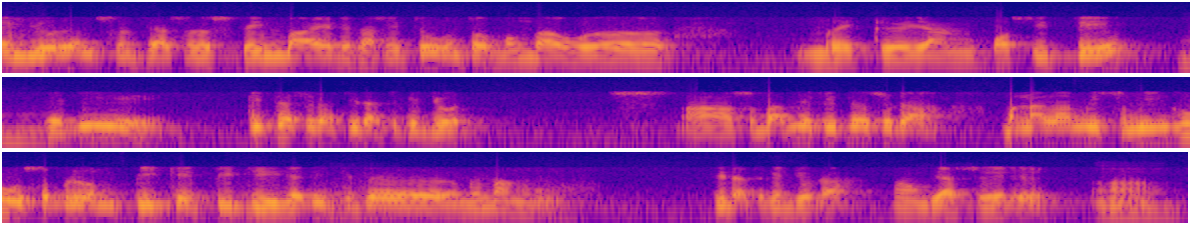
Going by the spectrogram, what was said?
ambulans sentiasa standby dekat situ untuk membawa mereka yang positif. Uh-huh. Jadi kita sudah tidak terkejut. Uh, sebabnya kita sudah mengalami seminggu sebelum PKPD. Jadi kita memang tidak terkejut lah. Memang biasa je. Uh-huh. Uh.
